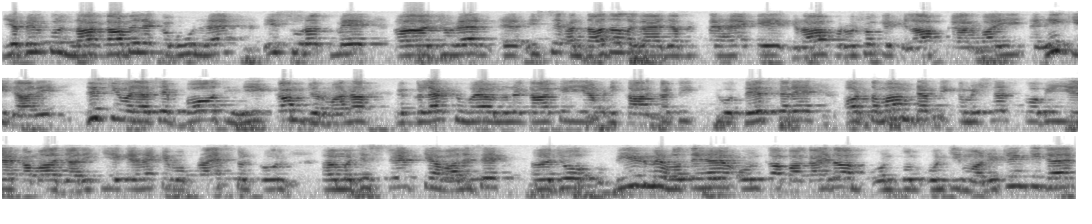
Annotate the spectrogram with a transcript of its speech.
یہ بالکل ناقابل قبول ہے۔ اس صورت میں جو ہے، اس سے اندازہ لگایا جا سکتا ہے کہ گراہ فروشوں کے خلاف کاروائی نہیں کی جا رہی۔ جس کی وجہ سے بہت ہی کم جرمانہ کلیکٹ ہوا ہے۔ انہوں نے کہا کہ یہ اپنی کارکردگی کو تیز کرے اور تمام ڈپٹی کمشنرز کو بھی یہ احکامات جاری کیے گئے ہیں کہ وہ پرائس کنٹرول مجسٹریٹ کے حوالے سے جو بھیڑ میں ہوتے ہیں ان کا باقاعدہ ان کو ان کی مانیٹرنگ کی جائے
